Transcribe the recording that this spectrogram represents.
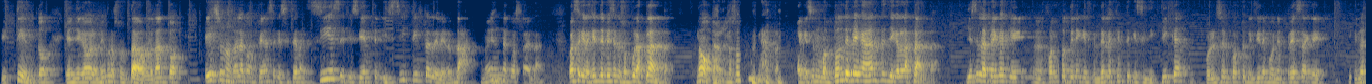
distintos que han llegado a los mismos resultados. Por lo tanto, eso nos da la confianza que el sistema sí es eficiente y sí filtra de verdad. No es una mm. cosa de la. Pasa que la gente piensa que son puras plantas. No, no son plantas. Hay que hacer un montón de pega antes de llegar a las plantas. Y esa es la pega que en el fondo tiene que entender la gente que significa por eso el costo que tiene por una empresa que, no, es,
